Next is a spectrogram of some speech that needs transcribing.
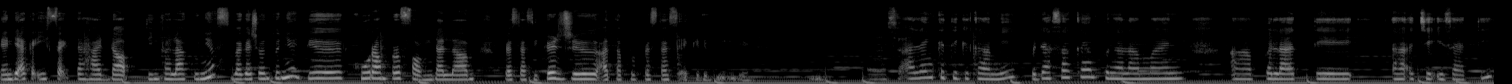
dan dia akan efek terhadap tingkah lakunya. Sebagai contohnya, dia kurang perform dalam prestasi kerja ataupun prestasi akademik dia. Uh, soalan ketiga kami, berdasarkan pengalaman uh, pelatih uh, Encik Izati,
